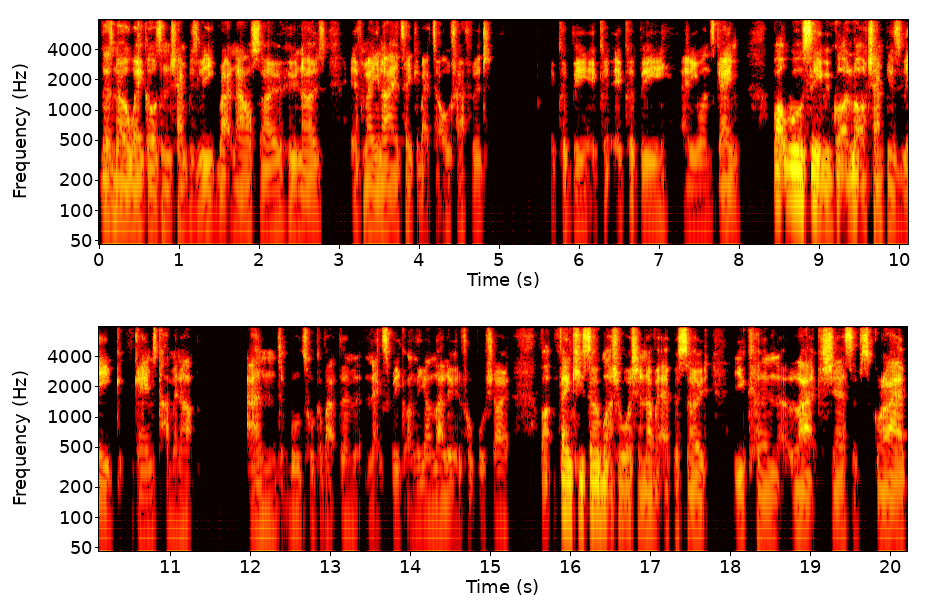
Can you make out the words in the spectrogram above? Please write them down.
there's no away goals in the Champions League right now, so who knows if Man United take it back to Old Trafford, it could be it could it could be anyone's game. But we'll see. We've got a lot of Champions League games coming up, and we'll talk about them next week on the Undiluted Football Show. But thank you so much for watching another episode. You can like, share, subscribe,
